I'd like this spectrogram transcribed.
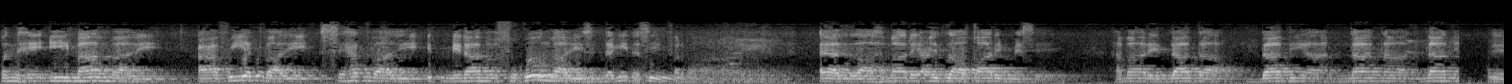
انہیں ایمان والی، عافیت والی، صحت والی، اطمینان و سکون والی زندگی نصیب فرما۔ اے اللہ، ہمارے اعزا قارب میں سے، ہمارے دادا، دادیاں، نانا، نانی نے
